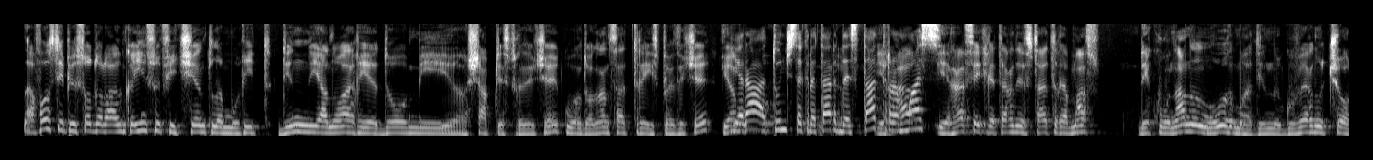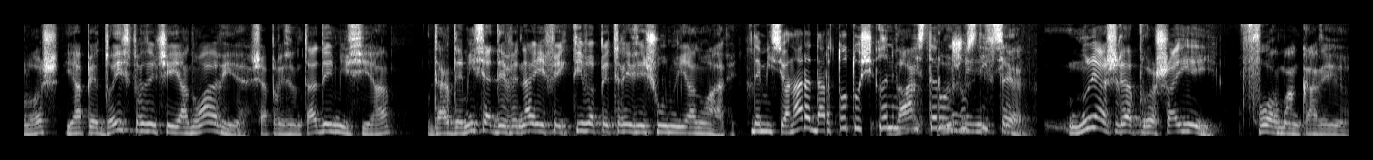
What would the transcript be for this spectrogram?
A fost episodul ăla încă insuficient lămurit din ianuarie 2017 cu ordonanța 13. Eu era am, atunci secretar de stat era, rămas... Era secretar de stat rămas de cu un an în urmă din guvernul Cioloș, ea pe 12 ianuarie și-a prezentat demisia, dar demisia devenea efectivă pe 31 ianuarie. Demisionară, dar totuși în dar Ministerul în Justiției. Minister. Nu i-aș reproșa ei forma în care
